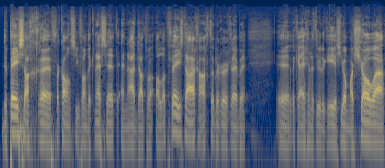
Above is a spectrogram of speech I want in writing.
de Pesach-vakantie van de Knesset en nadat we alle feestdagen achter de rug hebben. We krijgen natuurlijk eerst Yom HaShoah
